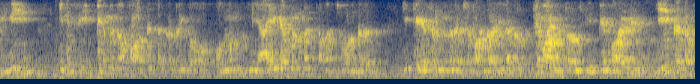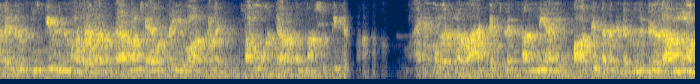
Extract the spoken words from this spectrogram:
ഇനി ഒന്നും ഈ കേസിൽ നിന്ന് രക്ഷപ്പെടാൻ ഉത്തരം ഈ സമൂഹത്തെ അടക്കം നശിപ്പിക്കുന്ന മയക്കുമരുന്ന് റാക്കറ്റിലെ കണ്ണിയായി പാർട്ടി സെക്രട്ടറിയുടെ വീട്ടിലൊരു അംഗം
